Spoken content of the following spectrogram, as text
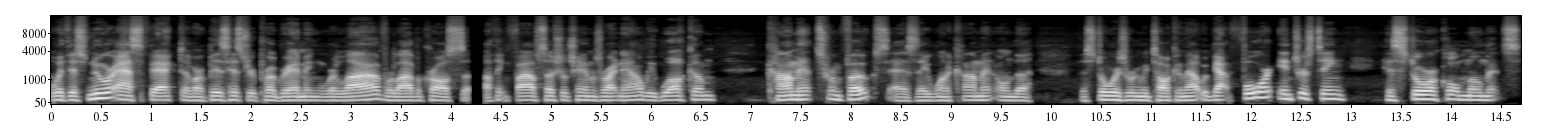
with this newer aspect of our biz history programming, we're live. We're live across, uh, I think, five social channels right now. We welcome comments from folks as they want to comment on the, the stories we're going to be talking about. We've got four interesting historical moments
